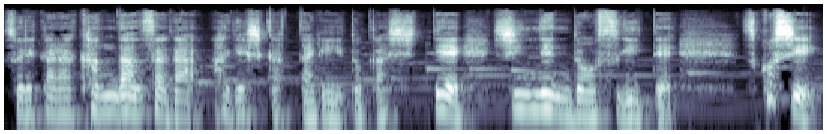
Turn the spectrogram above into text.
それから寒暖差が激しかったりとかして、新年度を過ぎて、少し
